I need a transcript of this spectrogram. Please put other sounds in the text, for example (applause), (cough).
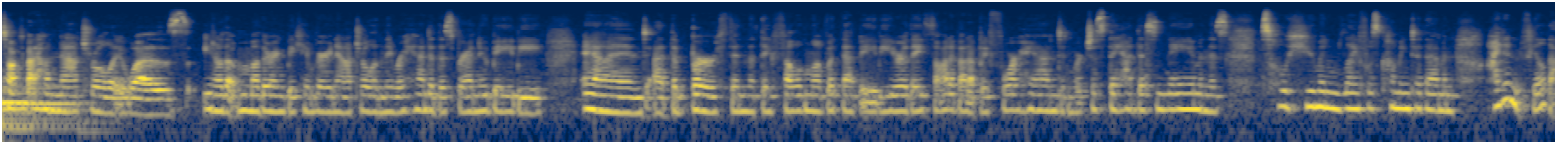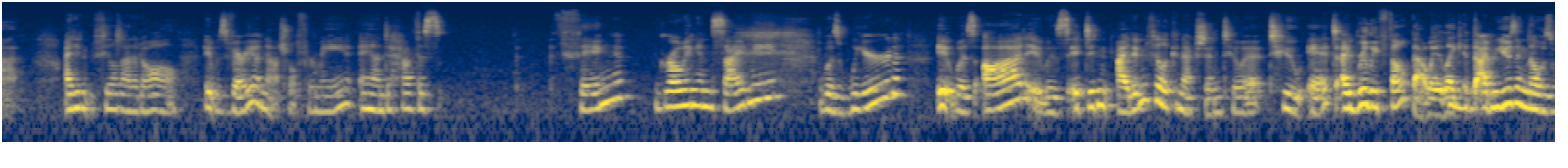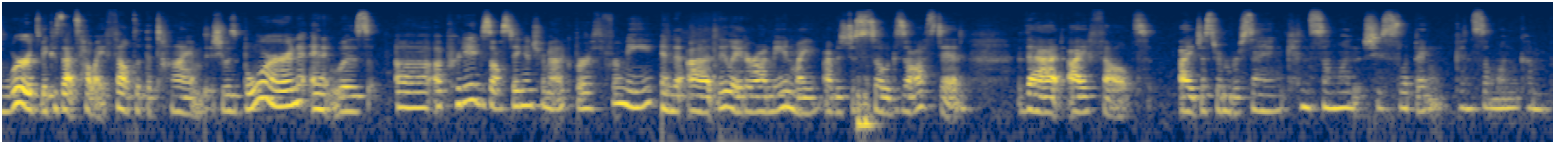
always talked about how natural it was, you know, that mothering became very natural and they were handed this brand new baby and at the birth and that they fell in love with that baby or they thought about it beforehand and were just, they had this name and this, this whole human life was coming to them. And I didn't feel that. I didn't feel that at all. It was very unnatural for me. And to have this thing growing inside me was weird it was odd. It was it didn't i didn't feel a connection to it to it. I really felt that way. Like mm-hmm. i'm using those words because that's how i felt at the time. She was born and it was uh, a pretty exhausting and traumatic birth for me. And uh, they laid her on me and my i was just so exhausted that i felt i just remember saying can someone she's slipping. Can someone come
